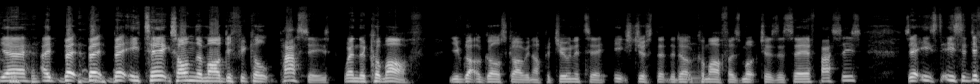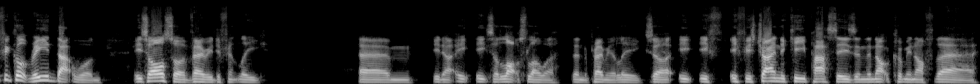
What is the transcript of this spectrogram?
Yeah, I, but but but he takes on the more difficult passes when they come off. You've got a goal scoring opportunity. It's just that they don't come off as much as the safe passes. So it's it's a difficult read that one. It's also a very different league. Um, you know, it, it's a lot slower than the Premier League. So if if he's trying to keep passes and they're not coming off there,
